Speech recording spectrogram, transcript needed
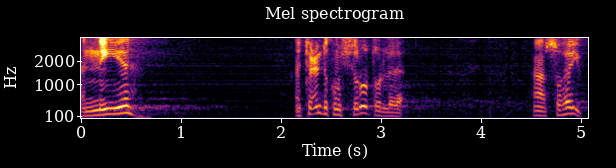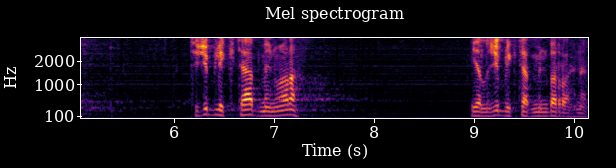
النية. أنتم عندكم الشروط ولا لا؟ ها صهيب تجيب لي كتاب من ورا؟ يلا جيب لي كتاب من برا هناك.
